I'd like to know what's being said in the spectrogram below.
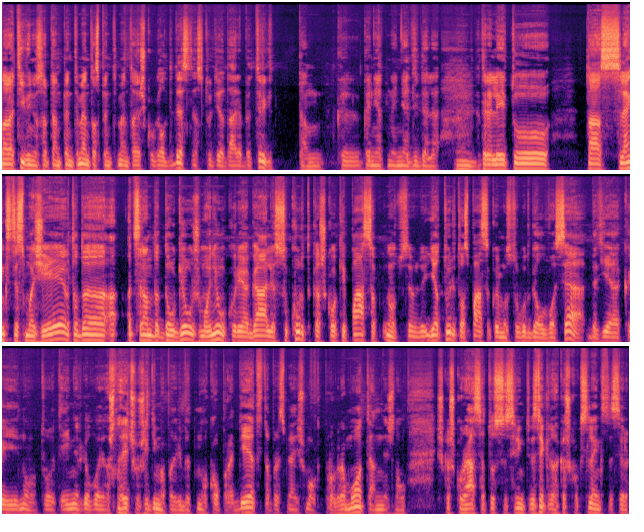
naratyvinius, ar ten pentimentas, pentimentą, aišku, gal didesnė studija darė, bet irgi ten ganėtinai nedidelė. Mm. Kad realiai tu tas slengstis mažėja ir tada atsiranda daugiau žmonių, kurie gali sukurti kažkokį pasakojimą. Nu, jie turi tos pasakojimus turbūt galvose, bet jie, kai nu, tu ateini ir galvoji, aš norėčiau žaidimą padaryti, bet nuo ko pradėti, ta prasme, išmokti programuoti, ten, nežinau, iš kažkur esatus susirinkti, vis tiek yra kažkoks slengstis. Ir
